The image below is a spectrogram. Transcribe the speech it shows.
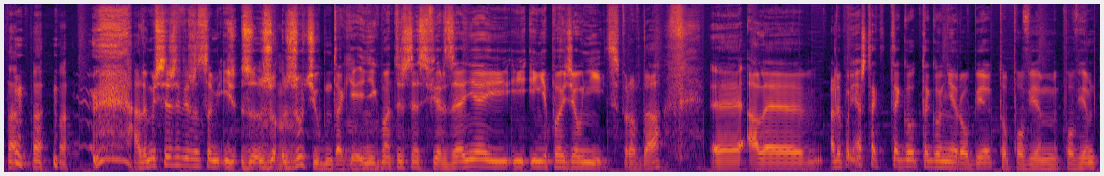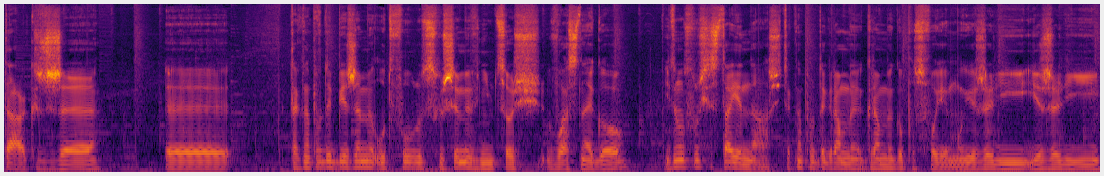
Ale myślę, że wiesz o co mi... rzu- Rzuciłbym takie enigmatyczne stwierdzenie i, i, i nie powiedział nic, prawda? E, ale, ale ponieważ tak, tego, tego nie robię, to powiem, powiem tak, że e, tak naprawdę bierzemy utwór, słyszymy w nim coś własnego i ten utwór się staje nasz. I tak naprawdę gramy, gramy go po swojemu. Jeżeli, jeżeli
